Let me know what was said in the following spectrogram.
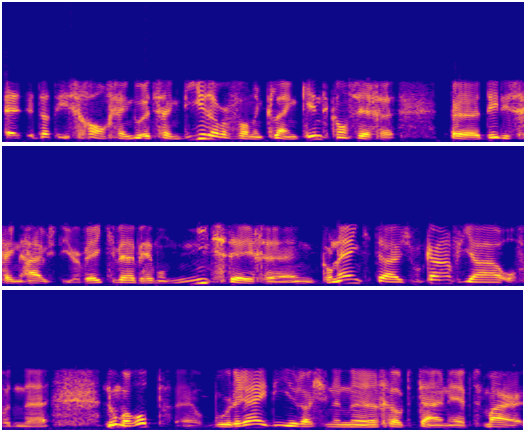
Eh, dat is gewoon geen... Het zijn dieren waarvan een klein kind kan zeggen... Uh, dit is geen huisdier. Weet je, we hebben helemaal niets tegen een konijntje thuis... of een cavia of een... Uh, noem maar op. Uh, boerderijdier als je een grote tuin hebt. Maar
